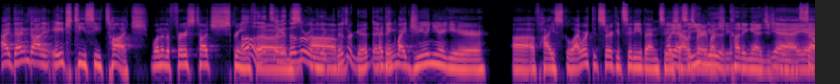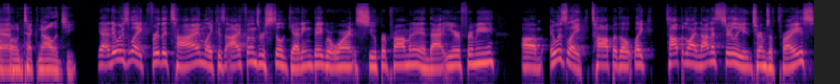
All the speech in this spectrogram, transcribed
I then got an HTC Touch, one of the first touch screen. oh, that's like those are of the, Um, those are good. I, I, think. my junior year uh, of high school. I worked at Circuit City then too. oh yeah, so I was you very knew much the cutting edge, Yeah, yeah, yeah. cell phone technology. Yeah, and it was like for the time, like because iPhones were still getting big, but weren't super prominent in that year for me. Um, it was like top of the like top of the line, not necessarily in terms of price,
